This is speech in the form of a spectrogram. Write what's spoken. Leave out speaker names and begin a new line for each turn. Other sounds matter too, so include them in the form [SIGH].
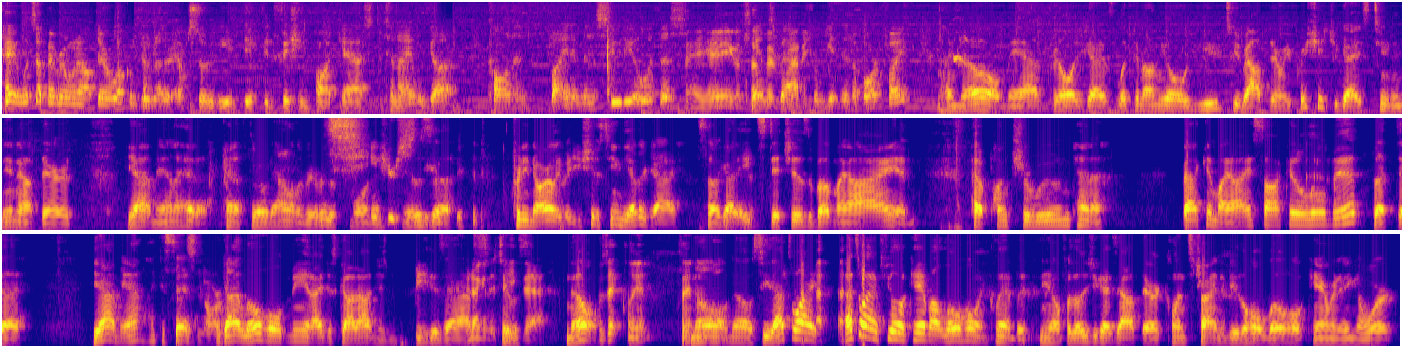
Hey, what's up, everyone out there? Welcome to another episode of the Addicted Fishing Podcast. Tonight we got Conan Bynum in the studio with us.
Hey, hey, what's
Cam's
up, everybody?
back from getting in a bar fight.
I know, man. For all you guys looking on the old YouTube out there, we appreciate you guys tuning in out there. Yeah, man, I had a kind of throw down on the river this [LAUGHS] morning.
You're
it was uh, pretty gnarly, but you should have seen the other guy. So I got eight stitches above my eye and had a puncture wound kind of back in my eye socket a little bit. But uh, yeah, man, like I said,
That's gnarly.
guy low hold me and I just got out and just beat his ass.
You're not going to take
was-
that.
No.
Was that Clint? Clint?
No, no. See, that's why [LAUGHS] that's why I feel okay about low hole and Clint. But you know, for those of you guys out there, Clint's trying to do the whole low hole camera and it ain't gonna work.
